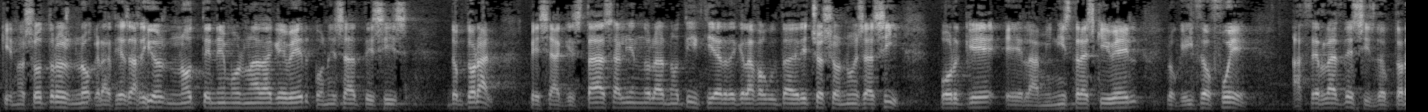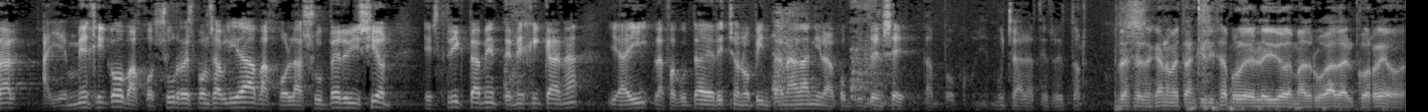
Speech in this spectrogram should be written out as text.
que nosotros, no, gracias a Dios, no tenemos nada que ver con esa tesis doctoral. Pese a que está saliendo las noticias de que la Facultad de Derecho eso no es así, porque eh, la ministra Esquivel lo que hizo fue hacer la tesis doctoral ahí en México, bajo su responsabilidad, bajo la supervisión estrictamente mexicana, y ahí la Facultad de Derecho no pinta nada, ni la Complutense tampoco. Muchas gracias, rector. Gracias, acá no me tranquiliza porque he leído de madrugada el correo,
